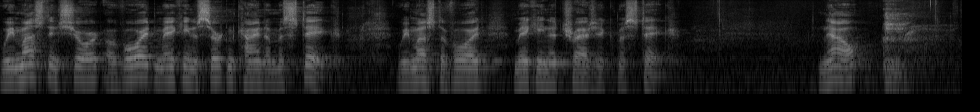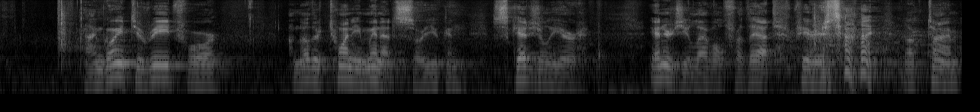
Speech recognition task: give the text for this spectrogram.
we must, in short, avoid making a certain kind of mistake. We must avoid making a tragic mistake. Now, I'm going to read for another 20 minutes so you can schedule your energy level for that period of time.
